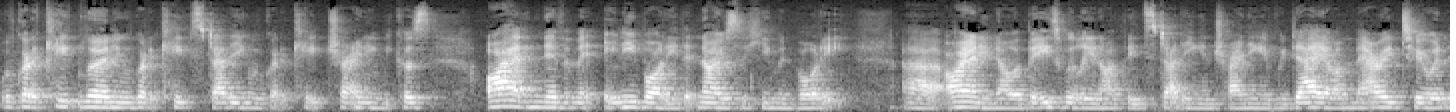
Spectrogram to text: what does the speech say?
We've got to keep learning. We've got to keep studying. We've got to keep training because I have never met anybody that knows the human body. Uh, I only know a bees willy, and I've been studying and training every day. I'm married to an,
